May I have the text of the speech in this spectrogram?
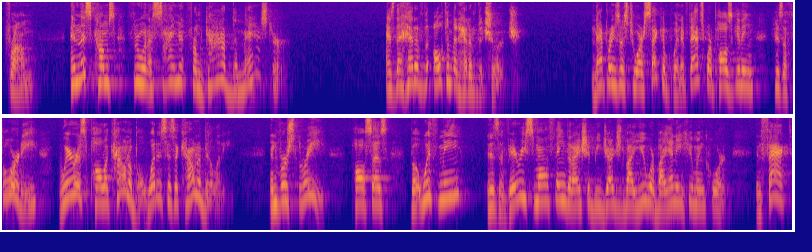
from. And this comes through an assignment from God, the master, as the head of the ultimate head of the church. And that brings us to our second point. If that's where Paul's getting his authority, where is Paul accountable? What is his accountability? In verse 3, Paul says, But with me, it is a very small thing that I should be judged by you or by any human court. In fact,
